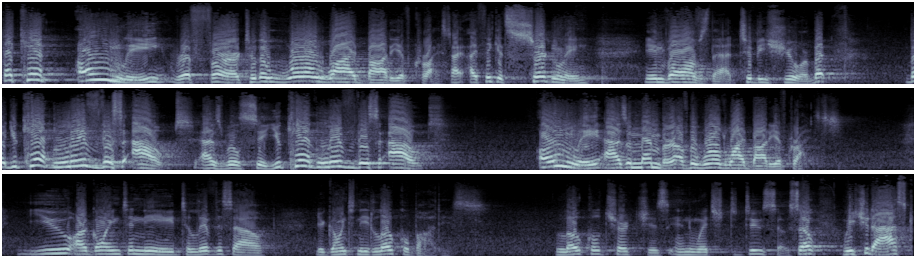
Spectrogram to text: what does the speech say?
that can't only refer to the worldwide body of Christ. I, I think it certainly involves that, to be sure. But, but you can't live this out, as we'll see. You can't live this out only as a member of the worldwide body of Christ. You are going to need to live this out. You're going to need local bodies local churches in which to do so. So we should ask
